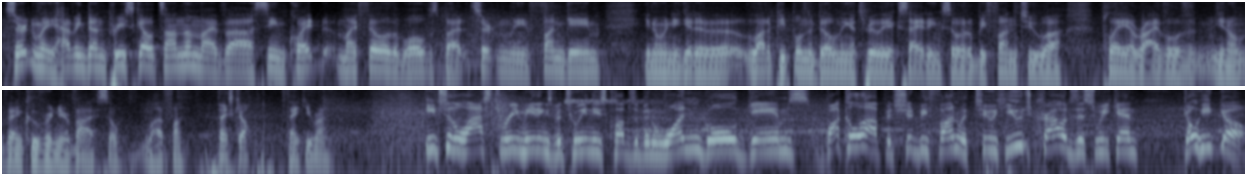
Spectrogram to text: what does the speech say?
Certainly. Having done pre scouts on them, I've uh, seen quite my fill of the Wolves, but certainly a fun game. You know, when you get a, a, lot of people in the building, it's really exciting. So it'll be fun to uh, play a rival of, you know, Vancouver nearby. So we'll have fun. Thanks, Kel. Thank you, Ryan. Each of the last three meetings between these clubs have been one goal games. Buckle up. It should be fun with two huge crowds this weekend. Go Heat, go.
